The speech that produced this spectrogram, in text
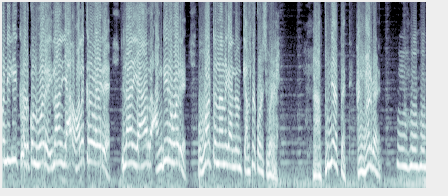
ಮನೆಗೆ ಕರ್ಕೊಂಡು ಹೋರಿ ಇಲ್ಲ ಯಾರ ಹೊಲಕ್ರ ಹೋಯ್ರಿ ಇಲ್ಲ ಯಾರ ಅಂಗಡಿರ ಹೋರಿ ಒಟ್ಟು ನನಗೆ ಅಲ್ಲಿ ಒಂದು ಕೆಲಸ ಕೊಡಿಸ್ಬೇಡ್ರಿ ಪುಣ್ಯ ಆಗ್ತೈತಿ ಹಂಗ ಮಾಡ್ಬೇಡ್ರಿ. ಹ್ಮ್ ಹ್ಮ್ ಹ್ಮ್.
